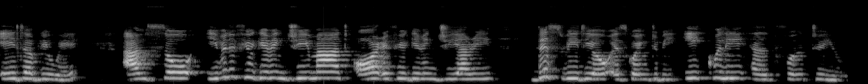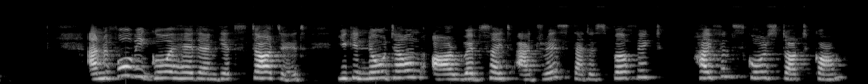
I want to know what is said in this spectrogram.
AWA. And so even if you're giving GMAT or if you're giving GRE, this video is going to be equally helpful to you. And before we go ahead and get started, you can note down our website address that is perfect-scores.com.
